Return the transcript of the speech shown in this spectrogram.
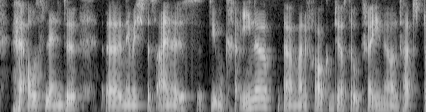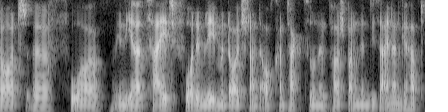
äh, Auslände. Äh, nämlich das eine ist die Ukraine. Äh, meine Frau kommt ja aus der Ukraine und hat dort äh, vor, in ihrer Zeit vor dem Leben in Deutschland auch Kontakt zu ein paar spannenden Designern gehabt.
